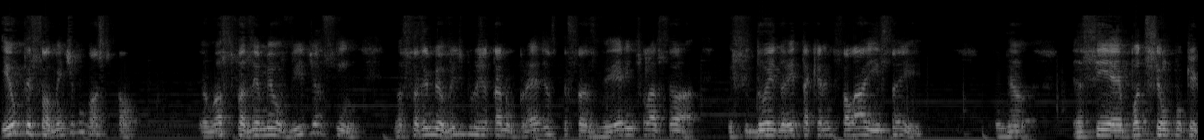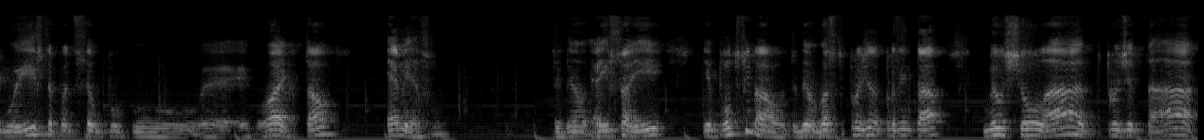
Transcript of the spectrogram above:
eu pessoalmente não gosto não. Eu gosto de fazer meu vídeo assim. Eu gosto de fazer meu vídeo projetar no prédio, as pessoas verem e falar assim, ó, esse doido aí tá querendo falar isso aí. Entendeu? Assim, é, pode ser um pouco egoísta, pode ser um pouco é, e tal. É mesmo. Entendeu? É isso aí e é ponto final, entendeu? Eu gosto de apresentar o meu show lá, projetar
